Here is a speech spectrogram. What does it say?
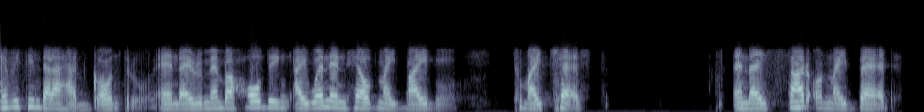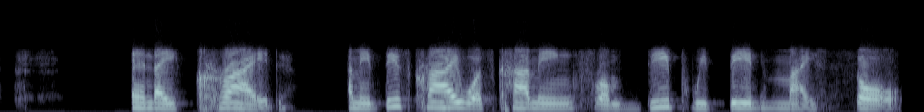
everything that i had gone through and i remember holding i went and held my bible to my chest and i sat on my bed and I cried. I mean, this cry was coming from deep within my soul.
